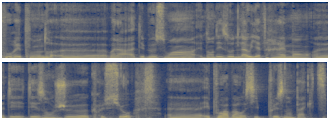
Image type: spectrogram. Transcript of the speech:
pour répondre euh, voilà, à des besoins dans des zones là où il y a vraiment euh, des, enjeux euh, cruciaux et pour avoir aussi plus d'impact.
